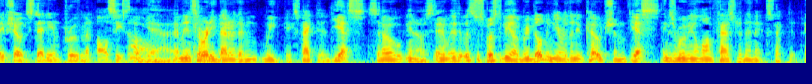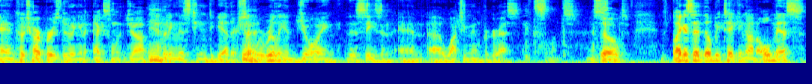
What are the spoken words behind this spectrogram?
They've showed steady improvement all season Oh long. yeah, I mean it's already better than we expected. Yes. So you know, this was supposed to be a rebuilding year with a new coach, and Yes. things are moving along faster than expected. And Coach Harper is doing an excellent job Yeah. putting this team together. So Good. we're really enjoying this season and uh, watching them progress. Excellent. So, like I said, they'll be taking on Ole Miss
